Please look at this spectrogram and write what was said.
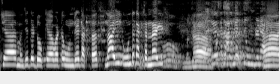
बाबूच्या म्हणजे ते डोक्या वाट उंडे टाकतात. नाही उंडे टाकतात नाही. हा हा.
